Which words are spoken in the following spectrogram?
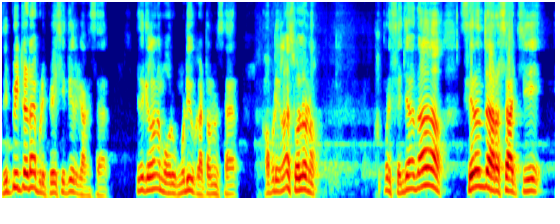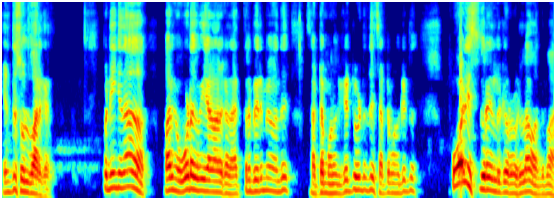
ரிப்பீட்டடாக இப்படி பேசிகிட்டே இருக்காங்க சார். இதுக்கெல்லாம் நம்ம ஒரு முடிவு கட்டணும் சார். அப்படிலாம் சொல்லணும். அப்படி செஞ்சால் தான் சிறந்த அரசாட்சி என்று சொல்வார்கள். இப்போ நீங்கள் தான் பாருங்கள் ஊடகவியலாளர்கள் அத்தனை பேருமே வந்து சட்டம் ஒழுங்கு கெட்டு விட்டது சட்டம் ஒழுங்கு கெட்டு போலீஸ் துறையில் இருக்கிறவர்கள்லாம் வந்துமா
